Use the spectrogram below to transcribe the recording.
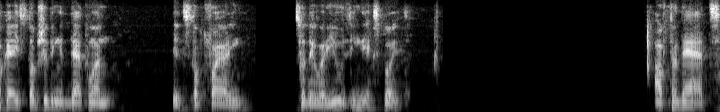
"Okay, stop shooting at that one." It stopped firing, so they were using the exploit. After that,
